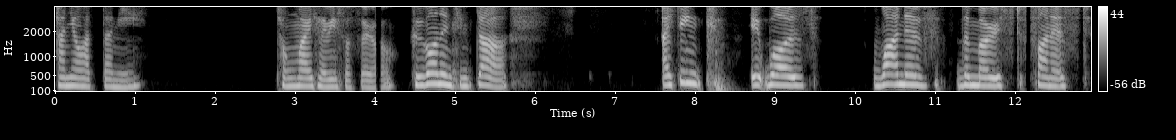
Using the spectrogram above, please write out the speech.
다녀왔다니. 정말 재밌었어요. 그거는 진짜, I think it was one of the most funnest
